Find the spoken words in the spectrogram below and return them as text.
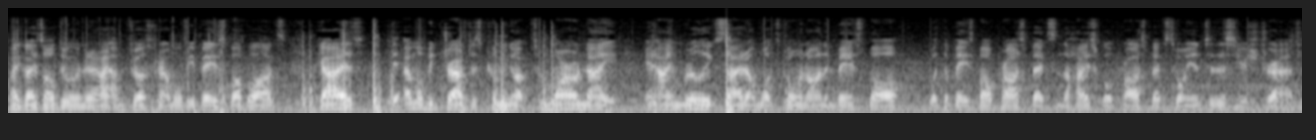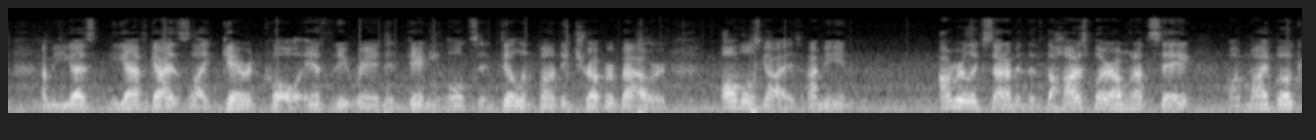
How you guys all doing tonight? I'm Justin from MLB Baseball Blogs. Guys, the MLB draft is coming up tomorrow night, and I'm really excited on what's going on in baseball with the baseball prospects and the high school prospects going into this year's draft. I mean, you guys, you have guys like Gerrit Cole, Anthony Rendon, Danny Hultzen, Dylan Bundy, Trevor Bauer, all those guys. I mean, I'm really excited. I mean, the, the hottest player I'm gonna have to say on my book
